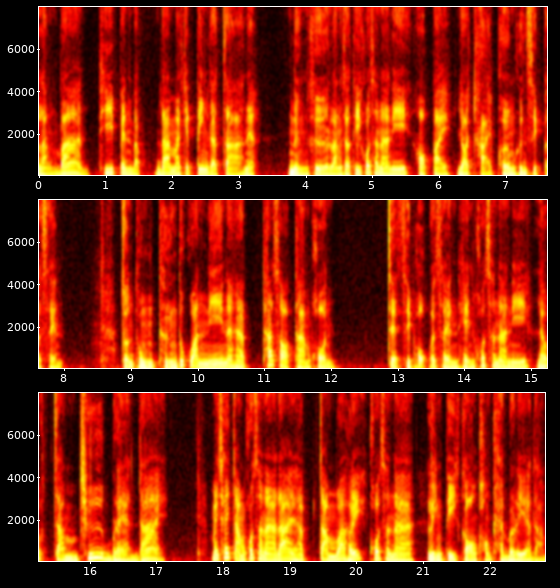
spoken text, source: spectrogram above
หลังบ้านที่เป็นแบบด้าน marketing จ๋าเนี่ยหนึ่งคือหลังจากที่โฆษณานี้ออกไปยอดขายเพิ่มขึ้น 10% จนถึงถึงทุกวันนี้นะครับ ถ้าสอบถามคน 76%เห็นโฆษณานี้แล้วจำชื่อแบรนด์ได้ ไม่ใช่จำโฆษณาได้นะครับจำว่าเฮ้ยโฆษณาลิงตีกลองของ Cadbury อดัม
